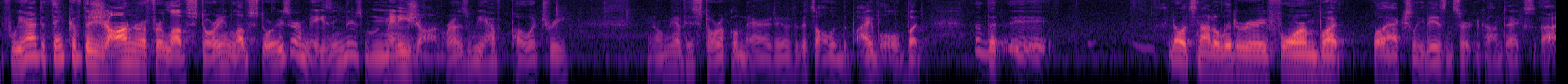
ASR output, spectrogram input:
If we had to think of the genre for love story, and love stories are amazing, there's many genres. We have poetry, you know, we have historical narrative, that's all in the Bible, but the, I know it's not a literary form, but, well, actually it is in certain contexts. Uh,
